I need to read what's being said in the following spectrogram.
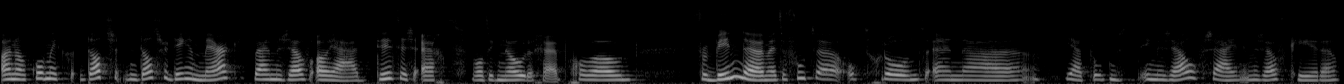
En dan kom ik, dat, dat soort dingen merk ik bij mezelf. Oh ja, dit is echt wat ik nodig heb. Gewoon verbinden met de voeten op de grond. En uh, ja, tot in mezelf zijn, in mezelf keren.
